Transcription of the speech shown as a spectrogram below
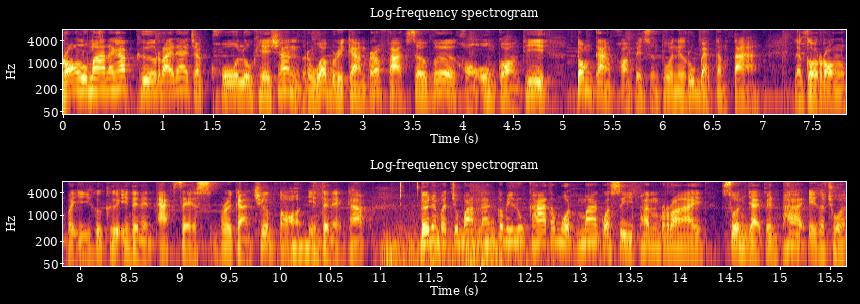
รองลงมานะครับคือรายได้จาก co-location หรือว่าบริการรับฝากเซิร์ฟเวอร์ขององค์กรที่ต้องการความเป็นส่วนตัวในรูปแบบต่างๆ แล้วก็รองลงไปอีกก็คือ Internet Access บริการเชื่อมต่ออินเทอร์เน็ตครับ โดยในปัจจุบันนั้นก็มีลูกค้าทั้งหมดมากกว่า 4,000 ราย ส่วนใหญ่เป็นภาคเอกชน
